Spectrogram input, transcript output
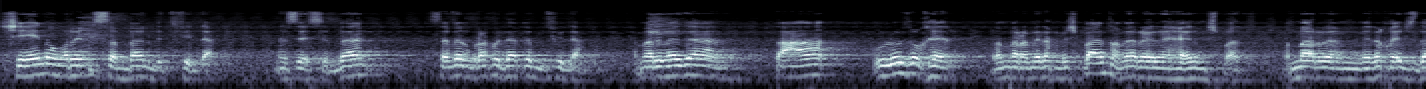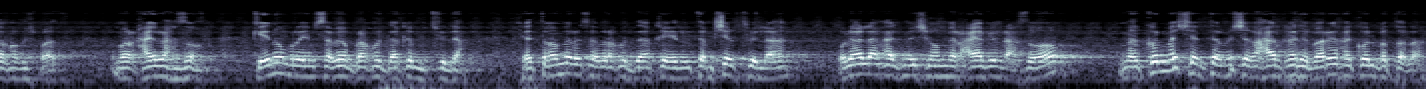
شين ومرين صبان بتفلا نسيت نسي صبان سبق براحو لكن بتفي أما رمضان طاعة ولوزو خير أما رمضان مشبات أما رمضان مشبات. أما رمضان خير صداقة مشبات. أما خير حزون كين ومرين سبق براحو لكن بتفلا كانت كنت عمر سبق براحو لكن تمشير تفي ولا لا حد مش هم رحيابي من ما كل مش انت مش غحر قال بريخه كل بطلان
